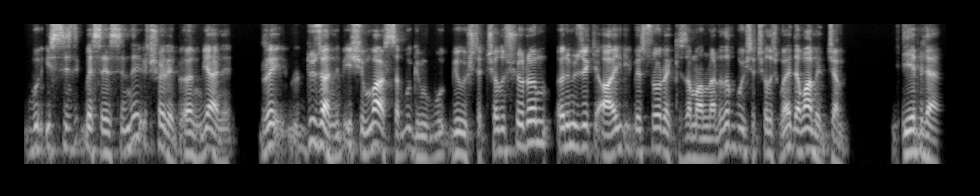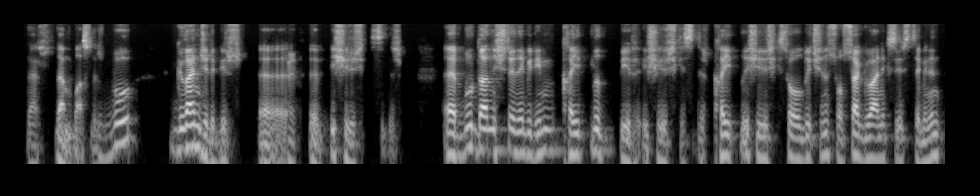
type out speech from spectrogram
bu işsizlik meselesini şöyle bir ön yani düzenli bir işim varsa bugün bu, bir işte çalışıyorum. Önümüzdeki ay ve sonraki zamanlarda da bu işte çalışmaya devam edeceğim diyebilenlerden bahsediyoruz. Bu güvenceli bir e, evet. e, iş ilişkisidir. E, buradan işte ne bileyim kayıtlı bir iş ilişkisidir. Kayıtlı iş ilişkisi olduğu için sosyal güvenlik sisteminin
